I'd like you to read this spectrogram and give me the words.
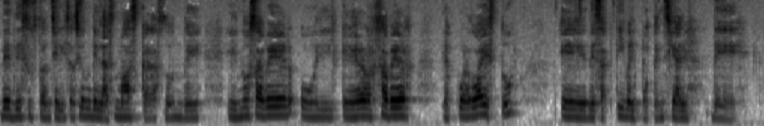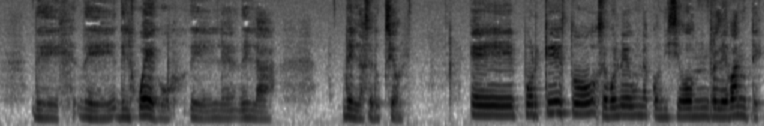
de desustancialización de las máscaras, donde el no saber o el querer saber de acuerdo a esto eh, desactiva el potencial de, de, del juego, de, de, la, de la seducción. Eh, ¿Por qué esto se vuelve una condición relevante?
